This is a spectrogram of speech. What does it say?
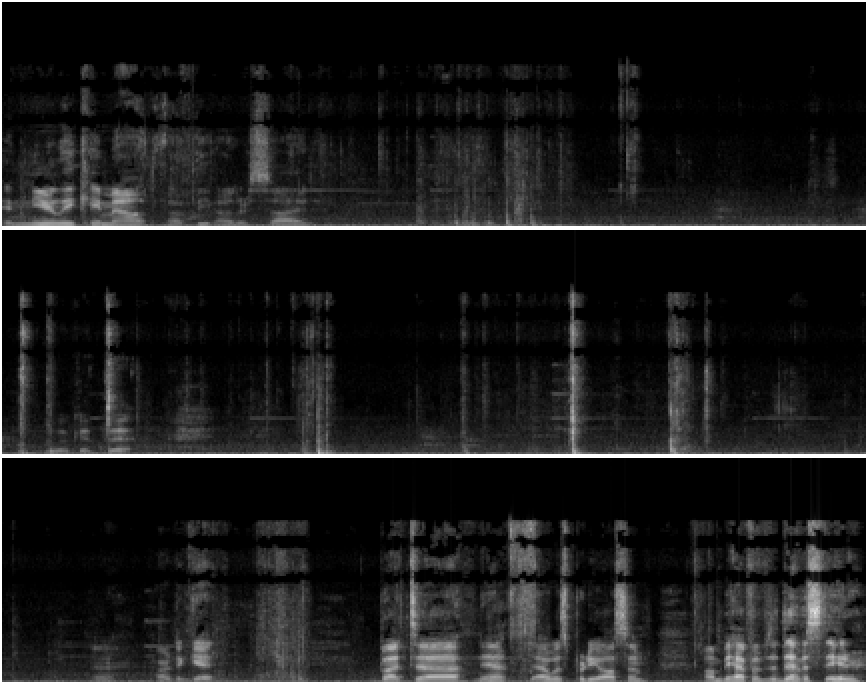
it nearly came out of the other side. Look at that. Uh, hard to get. But uh, yeah, that was pretty awesome. On behalf of the Devastator.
